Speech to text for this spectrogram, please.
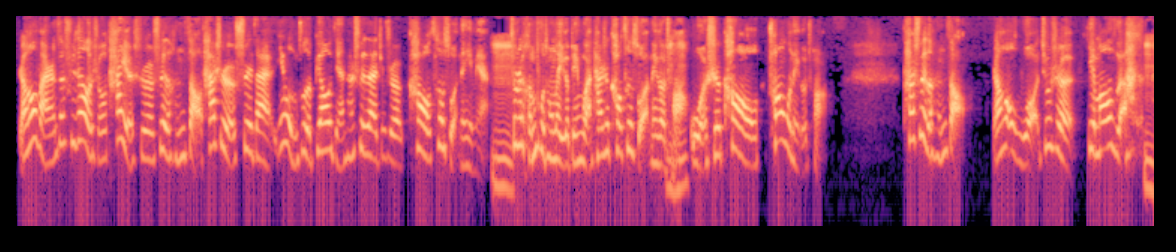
然后晚上在睡觉的时候，他也是睡得很早，他是睡在，因为我们住的标间，他睡在就是靠厕所那一面，嗯，就是很普通的一个宾馆，他是靠厕所那个床，嗯我是靠窗户那个床。他睡得很早，然后我就是夜猫子，嗯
